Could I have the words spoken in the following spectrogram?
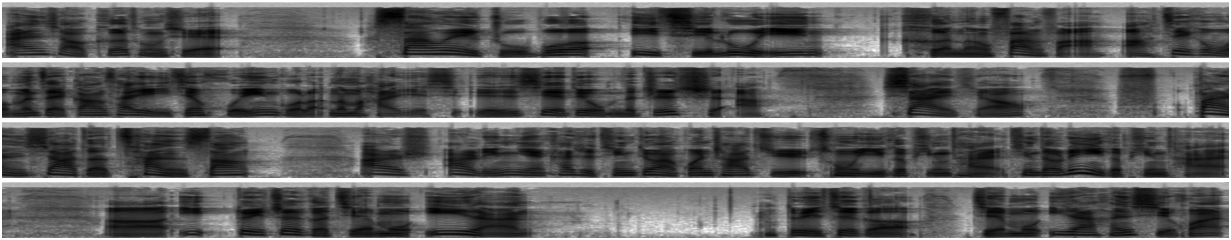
安小柯同学，三位主播一起录音可能犯法啊，这个我们在刚才也已经回应过了。那么还也谢也谢谢对我们的支持啊。下一条，半夏的灿桑，二十二零年开始听对外观察局，从一个平台听到另一个平台。呃，一对这个节目依然对这个节目依然很喜欢。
